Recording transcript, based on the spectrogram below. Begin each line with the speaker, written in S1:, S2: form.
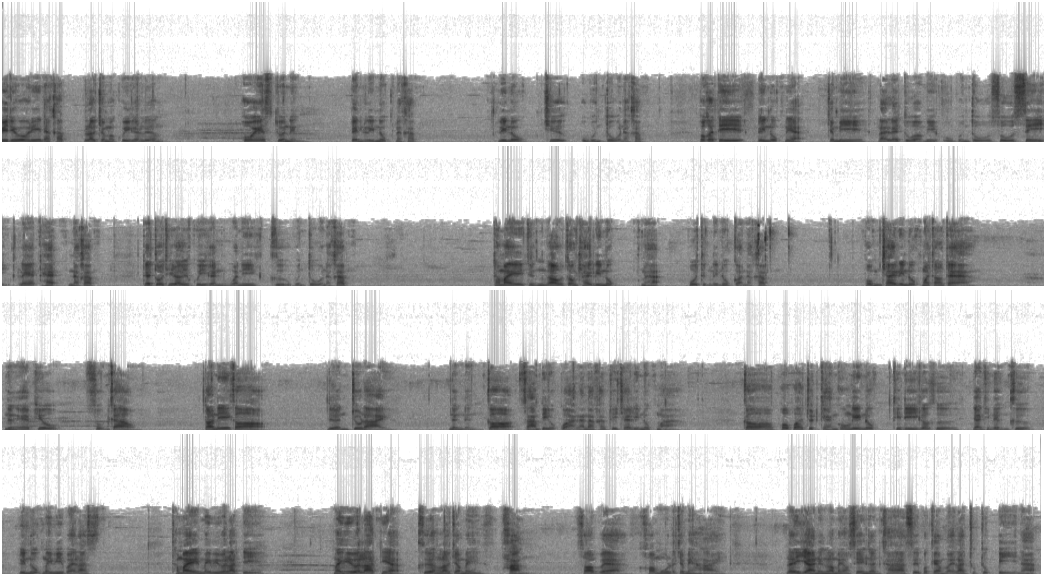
S1: วิดีโอนี้นะครับ เราจะมาคุยกันเรื่อง OS ตัวหนึ่งเป็น Linux นะครับ Linux ชื่อ Ubuntu นะครับ ปกติ Linux เนี่ย จะมีหลายๆตัวมี Ubuntu SUSE Red Hat นะครับ แต่ตัวที่เราจะคุยกันวันนี้คือ Ubuntu นะครับทำไมถึงเราต้องใช้ Linux นะฮะ พูดถึง Linux ก่อนนะครับ ผมใช้ Linux มาตั้งแต่1 April 09 ตอนนี้ก็ เดือนจุลายหนึ่งหนึ่งก็สามปีกว่าแล้วนะครับ ที่ใช้ลินุกมา ก็พบว่าจุดแข็งของลินุกที่ดีก็คืออย่างที่หนึ่งคือลินุกไม่มีไวรัสทำไมไม่มีไวรัสดี ไม่มีไวรัสเนี่ยเครื่องเราจะไม่พังซอฟต์แวร์ข้อมูลเราจะไม่หาย และอีกอย่างหนึ่งเราไม่ต้องเสียเงินค่าซื้อโปรแกรมไวรัสทุก ๆ ปีนะ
